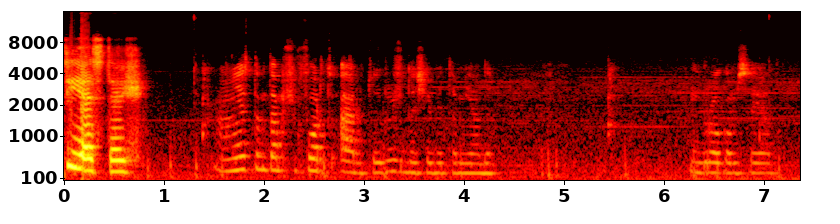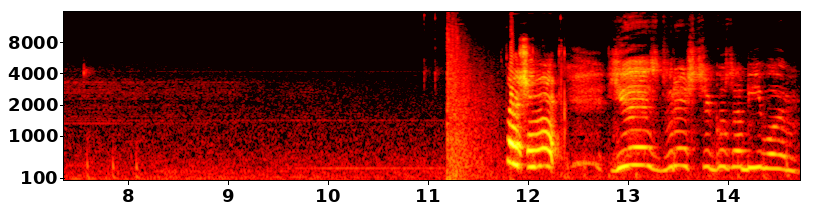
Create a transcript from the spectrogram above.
ty jesteś? No, Jestem tam przy Fort Arthur, już do siebie tam jadę. Drogą se jadę. Się nie... Jest, wreszcie go zabiłem.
